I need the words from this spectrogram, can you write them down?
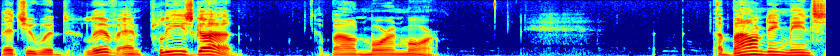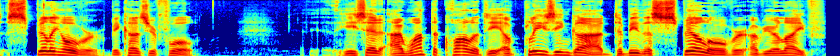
that you would live and please God, abound more and more. Abounding means spilling over because you're full. He said, I want the quality of pleasing God to be the spillover of your life.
